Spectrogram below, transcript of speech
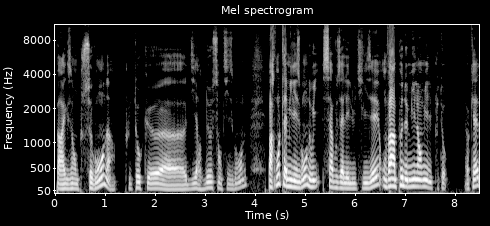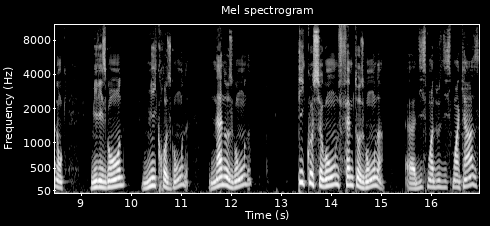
par exemple seconde, plutôt que euh, dire 2 centisecondes. Par contre, la milliseconde, oui, ça vous allez l'utiliser. On va un peu de mille en mille plutôt. Donc milliseconde, microseconde, nanoseconde, picoseconde, femtoseconde. 10-12, 10-15,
